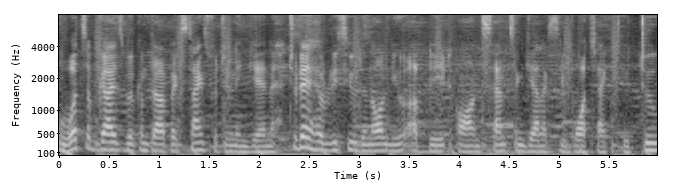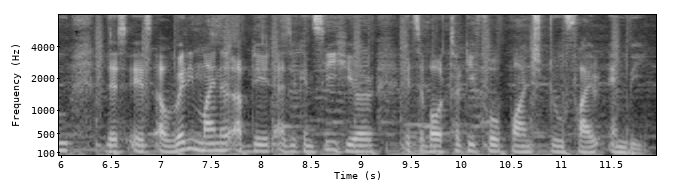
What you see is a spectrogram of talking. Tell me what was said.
What's up guys, welcome to AppX, thanks for tuning in. Today I have received an all new update on Samsung Galaxy Watch Active 2. This is a very minor update as you can see here, it's about 34.25 MB.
